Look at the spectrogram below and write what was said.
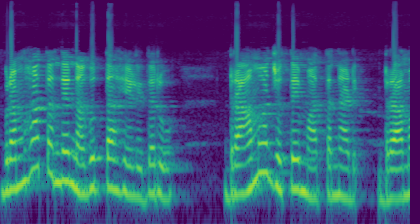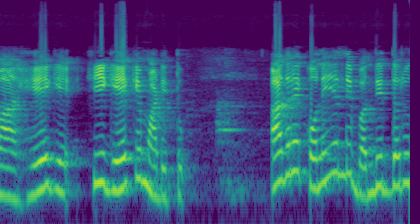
ಬ್ರಹ್ಮ ತಂದೆ ನಗುತ್ತಾ ಹೇಳಿದರು, ಡ್ರಾಮಾ ಜೊತೆ ಮಾತನಾಡಿ. ಡ್ರಾಮಾ ಹೇಗೆ, ಹೀಗೇಕೆ ಮಾಡಿತು ಆದರೆ ಕೊನೆಯಲ್ಲಿ ಬಂದಿದ್ದರೂ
